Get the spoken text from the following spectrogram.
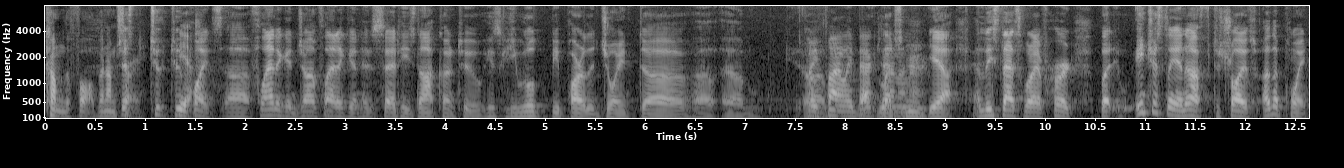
come the fall. But I'm Just sorry. two, two Yeah. points. Uh, Flanagan, John Flanagan has said he's not going to, he will be part of the joint. Uh, uh, um, He uh, finally backed down on. Yeah, at least that's what I've heard. But interestingly enough, to Charlie's other point,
